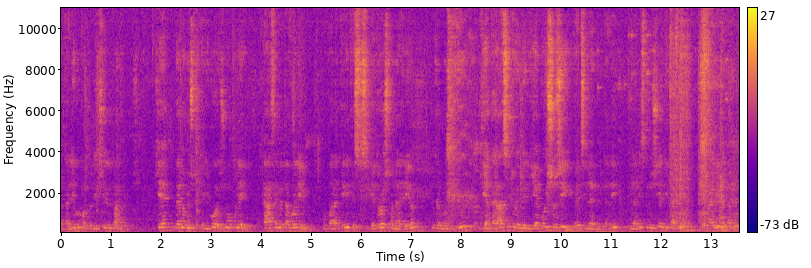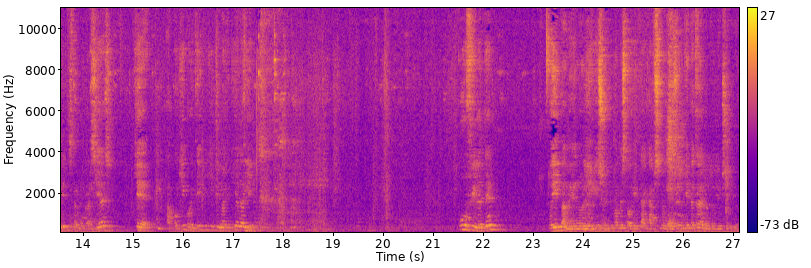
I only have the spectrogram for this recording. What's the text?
καταλήγουμε από το διοξείδιο του άνθρακος. Και μπαίνουμε στο τελικό ορισμό που λέει κάθε μεταβολή που παρατηρείται στι συγκεντρώσει των αερίων του θερμοκηπίου διαταράσσει το ενεργειακό ισοζύγιο. Έτσι λέμε δηλαδή. Δηλαδή στην ουσία τι κάνει, προκαλεί μεταβολή της θερμοκρασίας και από εκεί προτείνει και η κλιματική αλλαγή. Πού οφείλεται, το είπαμε εν ολίγης, ότι είπαμε στα ορυκτά καύσιμα βενζίνη και πετρέλαιο το διοξίδιο.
